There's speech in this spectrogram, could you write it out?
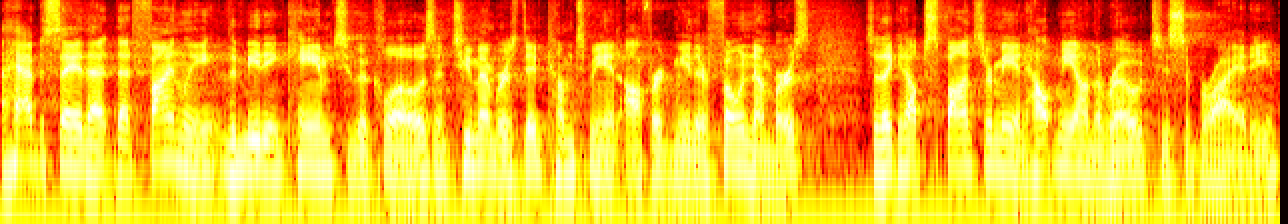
I have to say that, that finally the meeting came to a close, and two members did come to me and offered me their phone numbers so they could help sponsor me and help me on the road to sobriety.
